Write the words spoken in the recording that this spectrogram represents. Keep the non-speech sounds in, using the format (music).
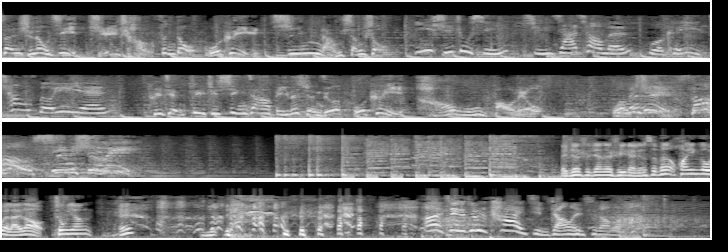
三十六计，职场奋斗，我可以倾囊相授；衣食住行，居家窍门，我可以畅所欲言；推荐最具性价比的选择，我可以毫无保留。我们是 SOHO 新势力。北京时间的十一点零四分，欢迎各位来到中央。哎，(laughs) 你 (laughs) (laughs) 啊，这个就是太紧张了，你知道吗？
